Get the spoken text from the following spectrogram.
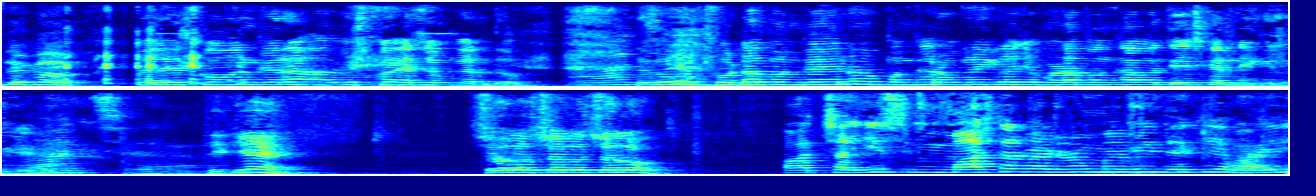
देखो पहले इसको ऑन करा अब इसको ऐसे कर दो। अच्छा। देखो जो छोटा पंखा है ना पंखा रोकने के लिए जो बड़ा पंखा है वो तेज करने के लिए अच्छा। ठीक है? चलो चलो चलो। अच्छा इस मास्टर बेडरूम में भी देखिए भाई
